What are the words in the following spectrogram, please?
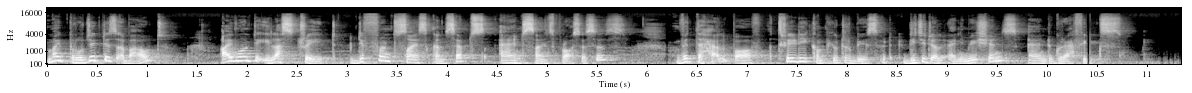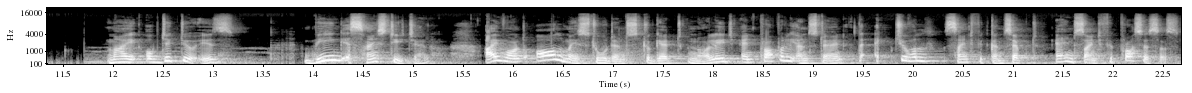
My project is about I want to illustrate different science concepts and science processes with the help of 3D computer based digital animations and graphics. My objective is being a science teacher, I want all my students to get knowledge and properly understand the actual scientific concept and scientific processes.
